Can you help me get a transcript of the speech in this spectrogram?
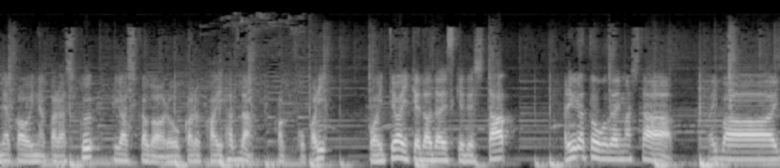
田舎を田舎らしく、東香川ローカル開発団、かっこかり。お相手は池田大輔でした。ありがとうございました。バイバーイ。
